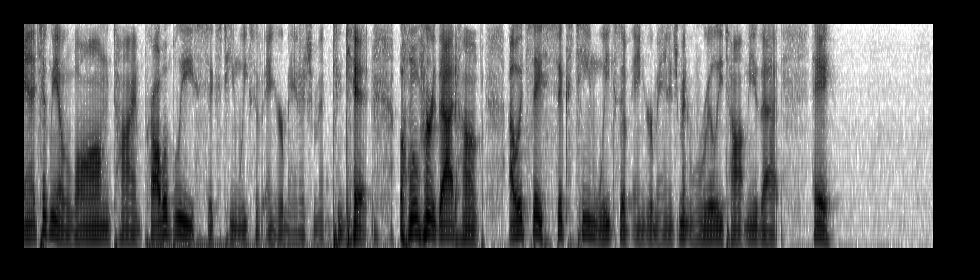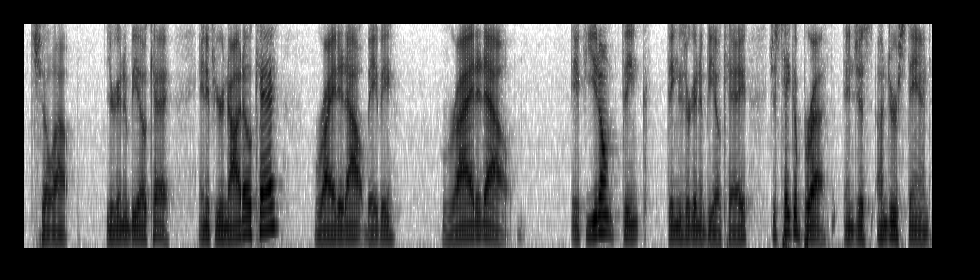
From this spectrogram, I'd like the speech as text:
And it took me a long time, probably 16 weeks of anger management to get over that hump. I would say 16 weeks of anger management really taught me that, hey, chill out. You're going to be okay. And if you're not okay, write it out, baby. Write it out. If you don't think things are going to be okay, just take a breath and just understand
